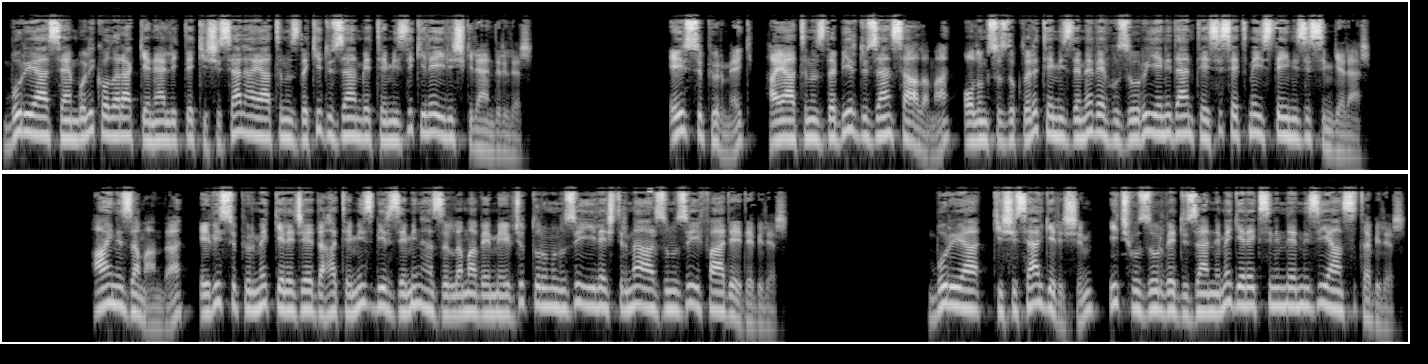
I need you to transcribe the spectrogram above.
Bu rüya sembolik olarak genellikle kişisel hayatınızdaki düzen ve temizlik ile ilişkilendirilir. Ev süpürmek, hayatınızda bir düzen sağlama, olumsuzlukları temizleme ve huzuru yeniden tesis etme isteğinizi simgeler. Aynı zamanda, evi süpürmek geleceğe daha temiz bir zemin hazırlama ve mevcut durumunuzu iyileştirme arzunuzu ifade edebilir. Bu rüya, kişisel gelişim, iç huzur ve düzenleme gereksinimlerinizi yansıtabilir.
